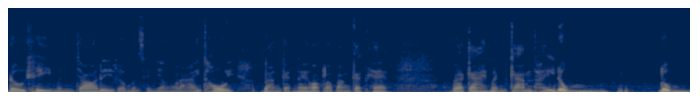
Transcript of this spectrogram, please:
đôi khi mình cho đi rồi mình sẽ nhận lại thôi, bằng cách này hoặc là bằng cách khác. Và cái mình cảm thấy đúng đúng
